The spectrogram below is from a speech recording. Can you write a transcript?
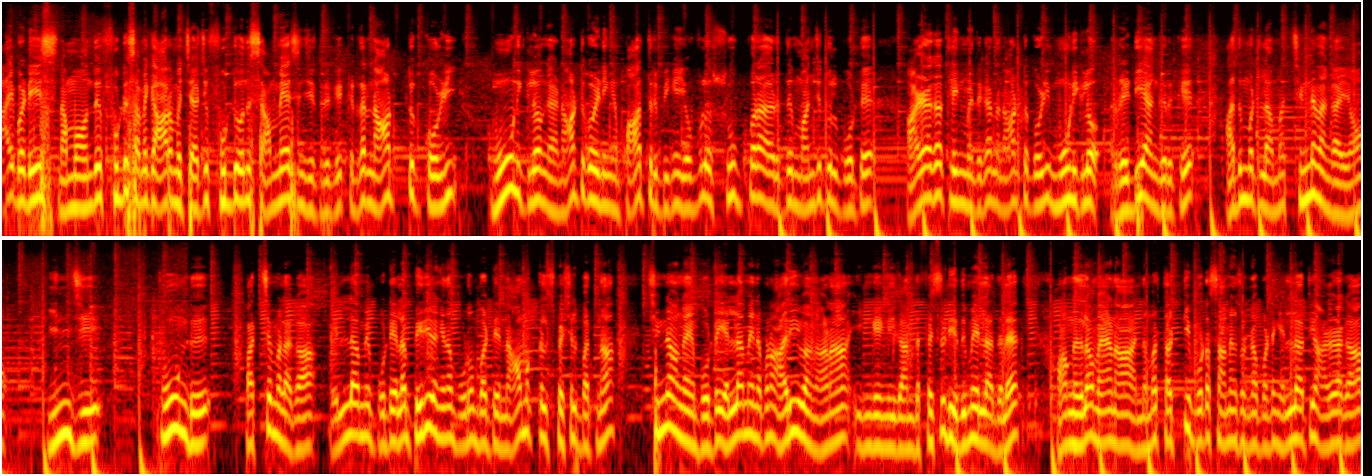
Hi buddies. நம்ம வந்து ஃபுட்டு சமைக்க ஆரம்பிச்சாச்சு. ஃபுட்டு வந்து செம்மையாக செஞ்சுட்டு இருக்கு கிட்டத்தட்ட நாட்டுக்கோழி மூணு கிலோங்க. நாட்டுக்கோழி நீங்கள் பார்த்துருப்பீங்க. எவ்வளோ சூப்பராக இருக்குது மஞ்சத்தூள் போட்டு அழகாக க்ளீன் பண்ணியிருக்கேன் அந்த நாட்டுக்கோழி மூணு கிலோ ரெடியாக அங்கே இருக்குது அது மட்டும் இல்லாமல் சின்ன வெங்காயம் இஞ்சி பூண்டு பச்சை மிளகாய் எல்லாமே போட்டு எல்லாம் பெரிய வெங்காயம் தான் போடும் பட் நாமக்கல் ஸ்பெஷல் பார்த்தீங்கன்னா சின்ன வெங்காயம் போட்டு எல்லாமே என்ன பண்ணோம் அறிவாங்க ஆனால் இங்கே எங்களுக்கு அந்த ஃபெசிலிட்டி எதுவுமே இல்லாதல அவங்க இதெல்லாம் வேணாம். இந்த மாதிரி தட்டி போட்டால் சாமியாக சொன்னால் என்ன எல்லாத்தையும் அழகாக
